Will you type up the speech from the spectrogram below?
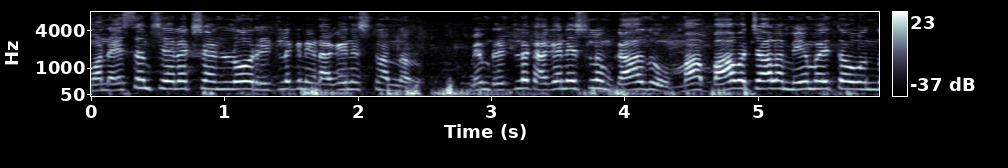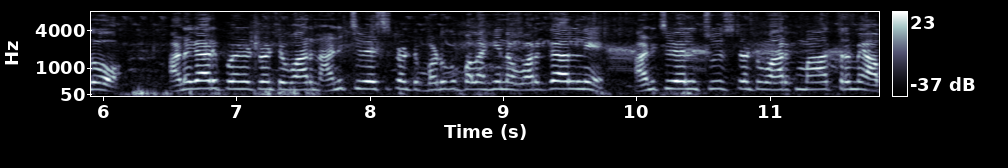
మొన్న ఎస్ఎంసీ ఎలక్షన్లో రెడ్లకి నేను అగైనెస్ట్ అన్నారు. మేము రెడ్లకు అగైనెస్ట్లం కాదు. మా భావచాలం ఏమైతే ఉందో అణగారిపోయినటువంటి వారిని అణిచివేసేటువంటి బడుగు బలహీన వర్గాల్ని అణిచివేయాలని చూసేటువంటి వారికి మాత్రమే ఆ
